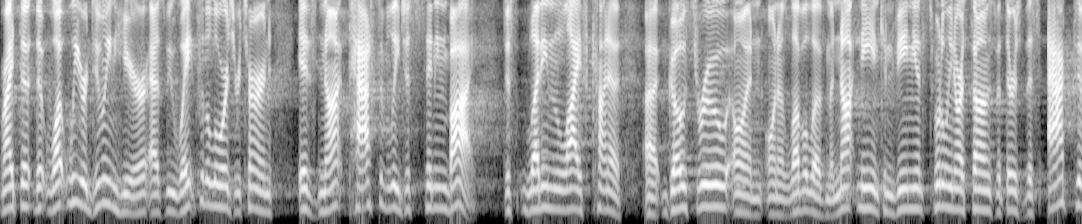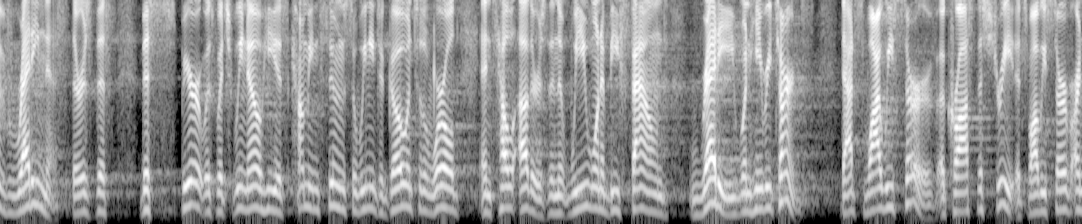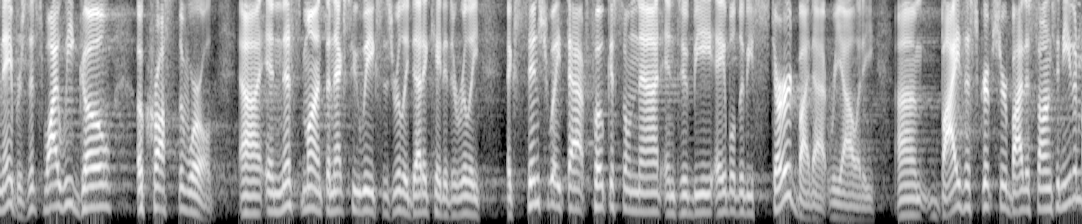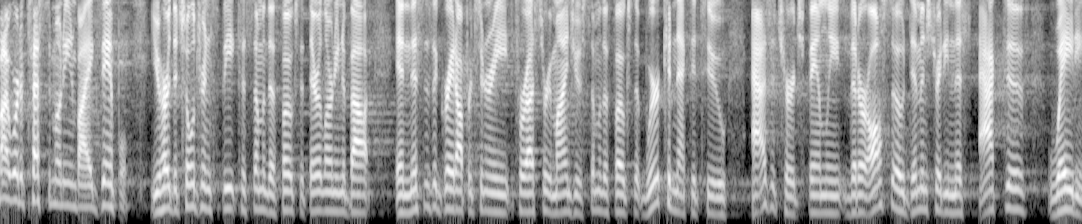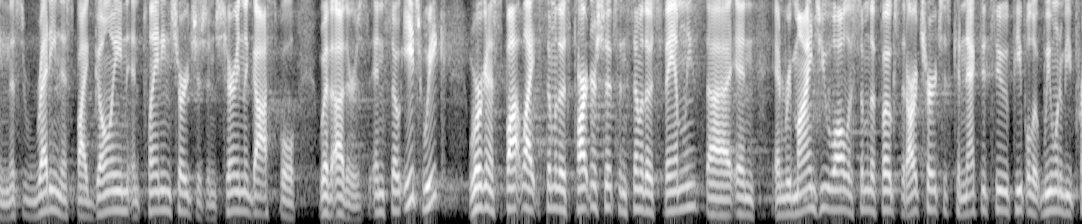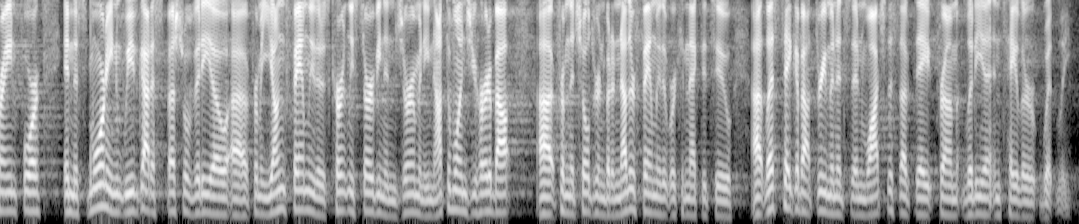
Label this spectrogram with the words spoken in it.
right? That, that what we are doing here as we wait for the Lord's return is not passively just sitting by, just letting life kind of uh, go through on, on a level of monotony and convenience, twiddling our thumbs, but there's this active readiness. There's this, this spirit with which we know He is coming soon, so we need to go into the world and tell others, and that we want to be found ready when He returns. That's why we serve across the street. It's why we serve our neighbors. It's why we go across the world. Uh, in this month, the next few weeks is really dedicated to really accentuate that, focus on that, and to be able to be stirred by that reality. Um, by the scripture, by the songs, and even by word of testimony and by example. You heard the children speak to some of the folks that they're learning about, and this is a great opportunity for us to remind you of some of the folks that we're connected to as a church family that are also demonstrating this active waiting, this readiness by going and planting churches and sharing the gospel with others. And so each week, we're going to spotlight some of those partnerships and some of those families uh, and, and remind you all of some of the folks that our church is connected to, people that we want to be praying for. And this morning, we've got a special video uh, from a young family that is currently serving in Germany, not the ones you heard about uh, from the children, but another family that we're connected to. Uh, let's take about three minutes and watch this update from Lydia and Taylor Whitley.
